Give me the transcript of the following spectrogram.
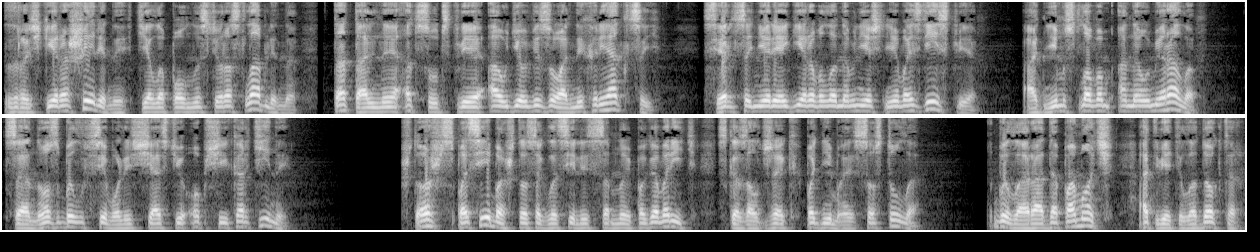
Зрачки расширены, тело полностью расслаблено, тотальное отсутствие аудиовизуальных реакций. Сердце не реагировало на внешнее воздействие. Одним словом, она умирала. Цианоз был всего лишь частью общей картины. «Что ж, спасибо, что согласились со мной поговорить», — сказал Джек, поднимаясь со стула. «Была рада помочь», — ответила доктор.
